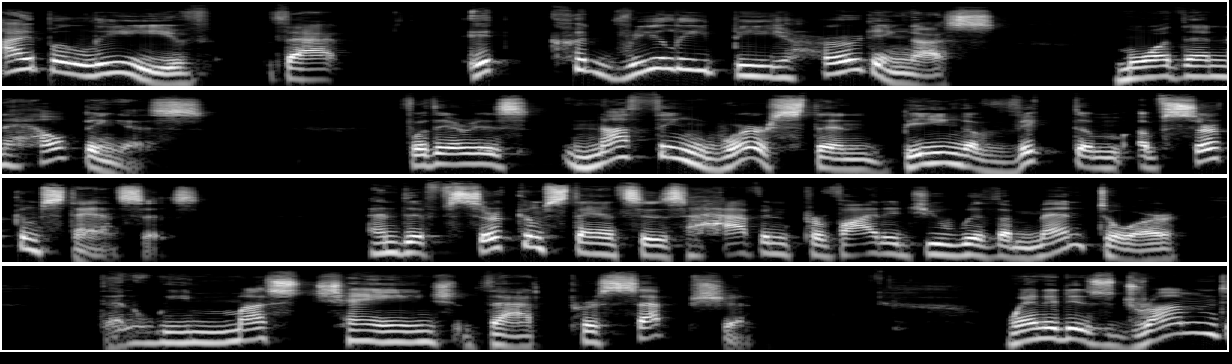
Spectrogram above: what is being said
I believe that it could really be hurting us more than helping us. For there is nothing worse than being a victim of circumstances. And if circumstances haven't provided you with a mentor, then we must change that perception. When it is drummed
